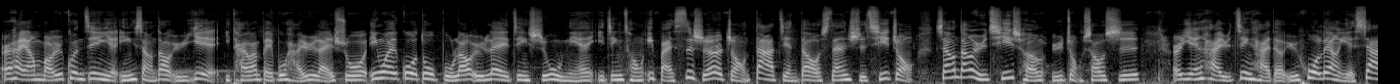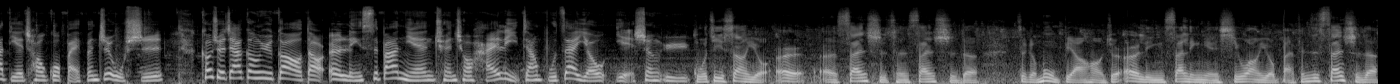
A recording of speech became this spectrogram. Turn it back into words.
而海洋保育困境也影响到渔业。以台湾北部海域来说，因为过度捕捞鱼类，近十五年已经从一百四十二种大减到三十七种，相当于七成鱼种消失。而沿海与近海的渔获量也下跌超过百分之五十。科学家更预告，到二零四八年，全球海里将不再有野生鱼。国际上有二呃三十乘三十的这个目标哈，就是二零三零年希望有百分之三十的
